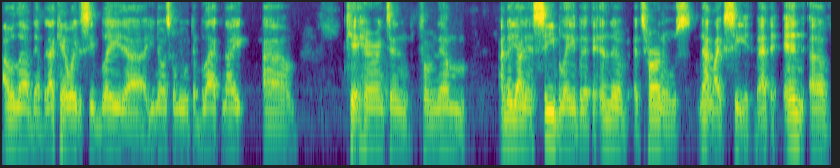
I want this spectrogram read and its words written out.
I would love that, but I can't wait to see Blade. Uh, you know, it's gonna be with the Black Knight, um, Kit Harington from them. I know y'all didn't see Blade, but at the end of Eternals, not like see it, but at the end of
